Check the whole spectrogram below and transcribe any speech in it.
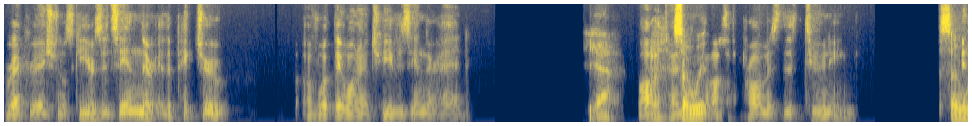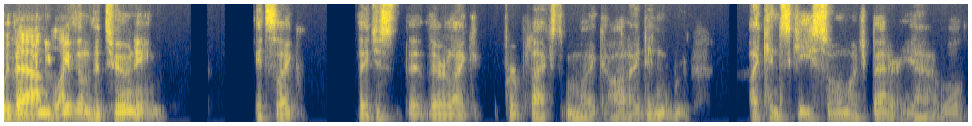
recreational skiers, it's in their the picture of what they want to achieve is in their head. yeah. A lot of times, So the with- the problem is the tuning. So And so without when you like give them the tuning, it's like they just they- they're like perplexed. My God, I didn't. I can ski so much better. Yeah, well,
